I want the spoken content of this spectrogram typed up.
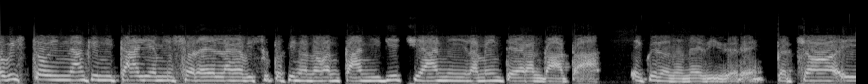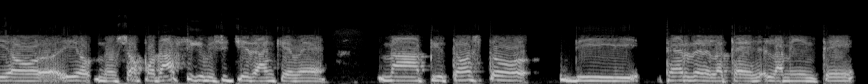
ho visto in, anche in Italia mia sorella che ha vissuto fino a 90 anni, 10 anni la mente era andata e quello non è vivere. Perciò io, io non so, può darsi che mi succeda anche a me, ma piuttosto di perdere la, te- la mente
